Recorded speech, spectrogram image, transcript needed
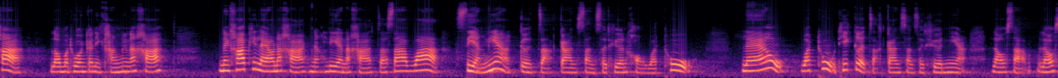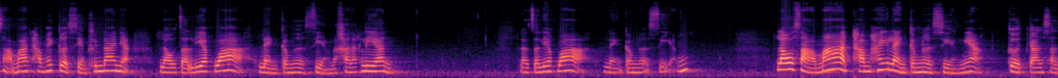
ค่ะ เรามาทวนกันอีกครั้งหนึ่งนะคะ ในคาบที่แล้วนะคะ นักเรียนนะคะจะทราบว่าเสียงเนี่ยเกิดจากการสั่นสะเทือนของวัตถุ แล้ววัตถุที่เกิดจากการสั่นสะเทือนเนี่ยเราสามแล้วสามารถทำให้เกิดเสียงขึ้นได้เนี่ย เราจะเรียกว่าแหล่งกำเนิดเสียงนะคะนักเรียน เราจะเรียกว่าแหล่งกำเนิดเสียง เราสามารถทำให้แหล่งกำเนิดเสียงเนี่ยเกิดการสั่น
